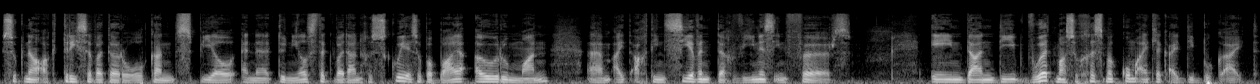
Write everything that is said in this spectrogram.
soek na 'n aktrise wat 'n rol kan speel in 'n toneelstuk wat dan geskoei is op 'n baie ou roman um, uit 1870 Venus in Furs. En dan die woord masochisme kom eintlik uit die boek uit.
